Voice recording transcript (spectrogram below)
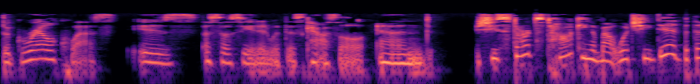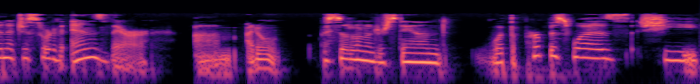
the Grail quest is associated with this castle and she starts talking about what she did, but then it just sort of ends there um, I don't, I still don't understand what the purpose was. She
